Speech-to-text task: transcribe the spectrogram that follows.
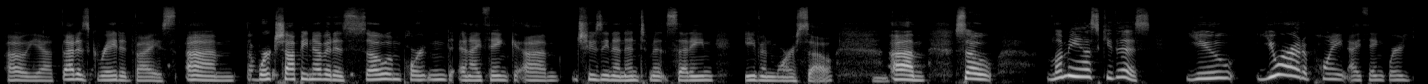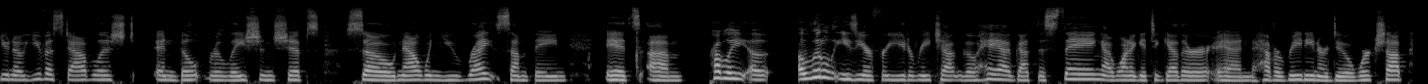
Oh yeah, that is great advice. Um, the workshopping of it is so important, and I think um, choosing an intimate setting even more so. Mm. Um, so, let me ask you this: you you are at a point, I think, where you know you've established and built relationships. So now, when you write something, it's um, probably a a little easier for you to reach out and go, Hey, I've got this thing. I want to get together and have a reading or do a workshop.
